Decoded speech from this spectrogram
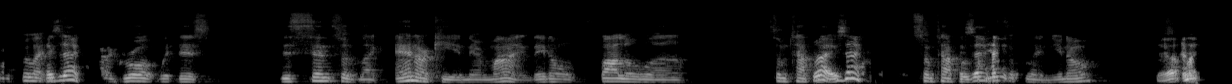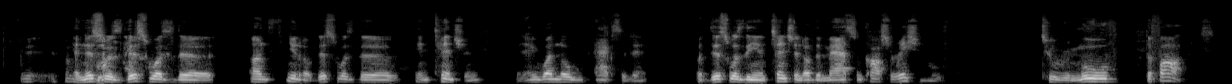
I feel like exactly. they kind of grow up with this this sense of like anarchy in their mind. They don't follow uh, some type right, of exactly. some type of exactly. discipline, you know? Yeah. And this was this was the un, you know, this was the intention. It wasn't no accident, but this was the intention of the mass incarceration movement to remove the fathers.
